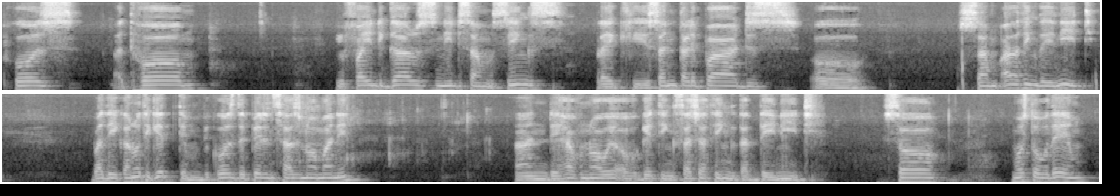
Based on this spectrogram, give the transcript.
Because at home you find girls need some things like sanitary pads or some other thing they need but they cannot get them because the parents has no money and they have no way of getting such a thing that they need. So most of them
